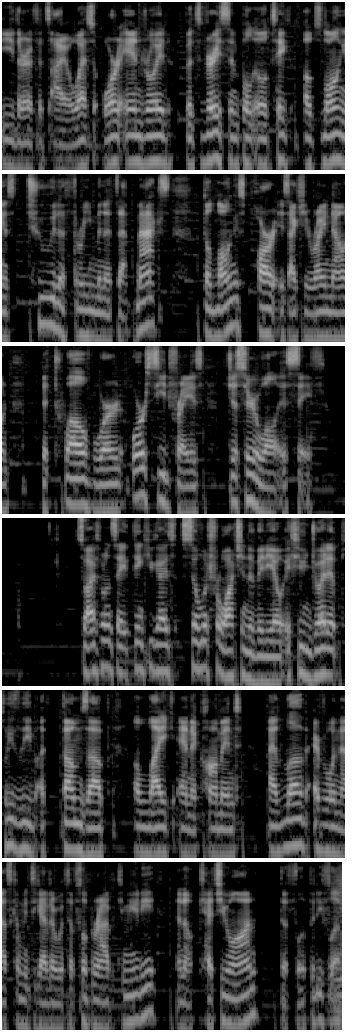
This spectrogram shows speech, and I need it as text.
either if it's iOS or Android, but it's very simple. It'll take as long as two to three minutes at max. The longest part is actually writing down the 12 word or seed phrase just so your wallet is safe. So I just want to say thank you guys so much for watching the video. If you enjoyed it, please leave a thumbs up, a like, and a comment. I love everyone that's coming together with the Flippin' Rabbit community, and I'll catch you on the flippity flip.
